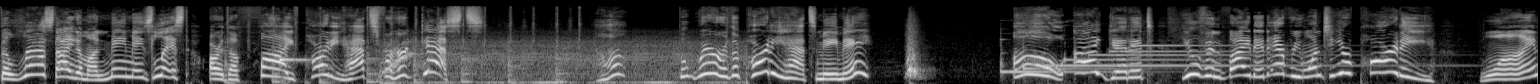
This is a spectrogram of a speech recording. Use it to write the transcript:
the last item on Maymay's list are the five party hats for her guests. Huh? But where are the party hats, Maymay? Oh, I get it. You've invited everyone to your party. One,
